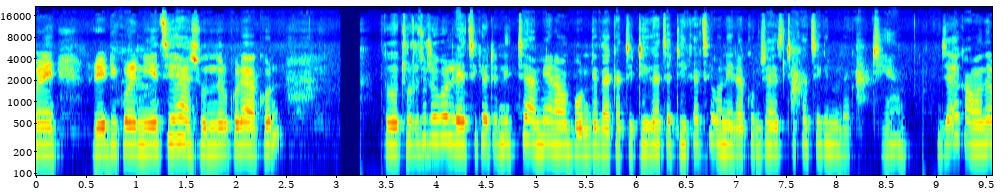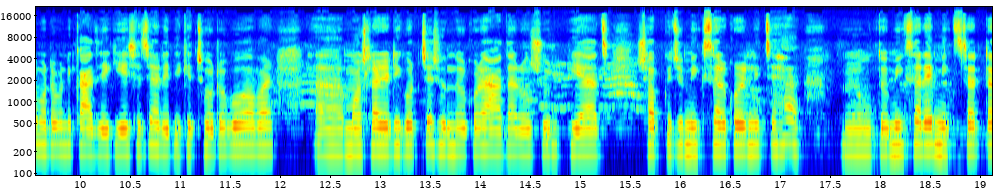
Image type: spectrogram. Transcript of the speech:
মানে রেডি করে নিয়েছি হ্যাঁ সুন্দর করে এখন। তো ছোটো ছোটো করে লেচি কেটে নিচ্ছে, আমি আর আমার বোনকে দেখাচ্ছি। ঠিক আছে ঠিক আছে মানে এরকম সাইজ ঠিক আছে কিন্তু দেখাচ্ছি হ্যাঁ। যাই হোক, আমাদের মোটামুটি কাজ এগিয়ে এসেছে, আর এদিকে ছোটো বউ আবার মশলা রেডি করছে, সুন্দর করে আদা, রসুন, পেঁয়াজ সব কিছু মিক্সার করে নিচ্ছে হ্যাঁ। তো মিক্সারে মিক্সচারটা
